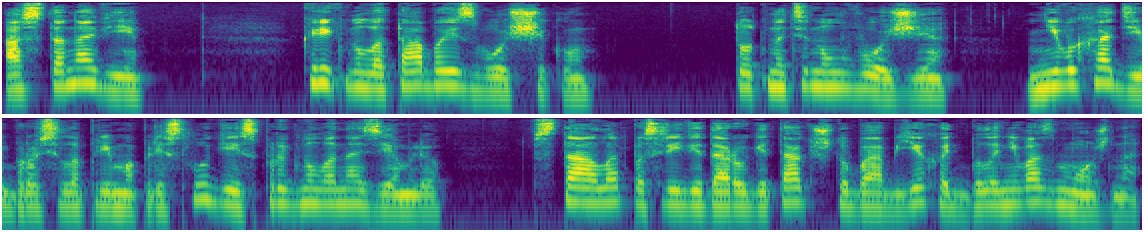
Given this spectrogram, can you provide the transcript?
«Останови!» — крикнула Таба извозчику. Тот натянул вожжи. «Не выходи», — бросила прима прислуги и спрыгнула на землю. Встала посреди дороги так, чтобы объехать было невозможно.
